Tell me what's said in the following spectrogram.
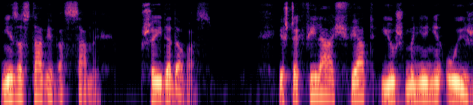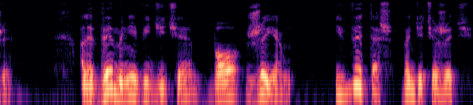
Nie zostawię was samych, przyjdę do was. Jeszcze chwila, świat już mnie nie ujrzy, ale wy mnie widzicie, bo żyję i wy też będziecie żyć.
